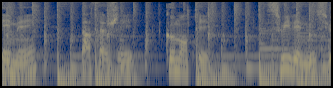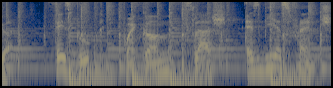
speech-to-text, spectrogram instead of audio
Aimez, partagez, commentez. Suivez-nous sur facebook.com slash sbsfrench.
